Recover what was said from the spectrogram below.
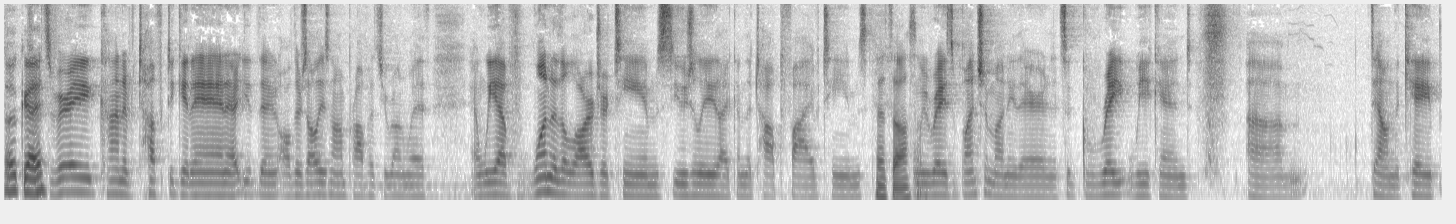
Okay. So it's very kind of tough to get in. Uh, you- there- all- There's all these nonprofits you run with, and we have one of the larger teams, usually like in the top five teams. That's awesome. And we raise a bunch of money there, and it's a great weekend um, down the Cape.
